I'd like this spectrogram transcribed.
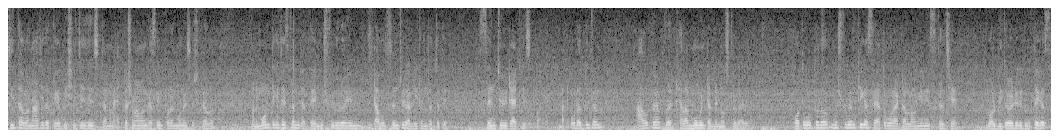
জিতা বা না জিতার থেকে বেশি যে জিনিসটা মানে একটা সময় আমার কাছে ইম্পর্টেন্ট মনে হয়েছে, সেটা হলো মানে মন থেকে চাইছিলাম যাতে মুশফিকুর রহিম ডাবল সেঞ্চুরি আর লিটন দাস যাতে সেঞ্চুরিটা অ্যাটলিস্ট পায়। বাট ওরা দুজন আউট হয়ে পুরো খেলার মোমেন্টামটা নষ্ট হয়ে গেল প্রথমত হলো মুশফিকুর রহিম ঠিক আছে, এত বড় একটা লং ইনিংস খেলছে। বল ভিতরে দিকে ঢুকতে গেছে,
